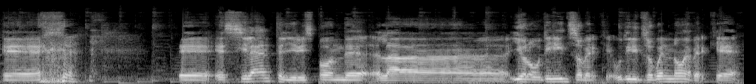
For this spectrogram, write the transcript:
E E, e Silente gli risponde: la... Io lo utilizzo perché utilizzo quel nome perché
